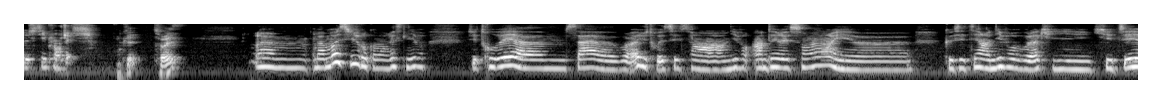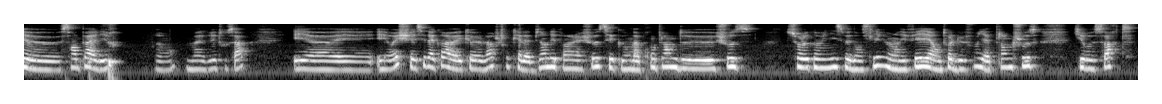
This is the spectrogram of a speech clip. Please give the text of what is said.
de s'y plonger. Ok. Cerise? Euh, bah moi aussi, je recommanderais ce livre. J'ai trouvé euh, ça, euh, voilà, j'ai trouvé c'est c'est un, un livre intéressant et euh, que c'était un livre voilà qui qui était euh, sympa à lire, malgré tout ça. Et, euh, ouais, je suis assez d'accord avec euh, Laure, je trouve qu'elle a bien dépeint la chose, c'est qu'on apprend plein de choses sur le communisme dans ce livre, mais en effet, en toile de fond, il y a plein de choses qui ressortent.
